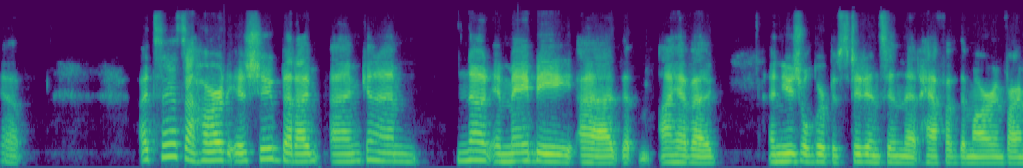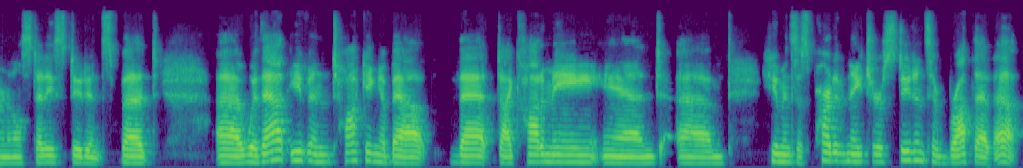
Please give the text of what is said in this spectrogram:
Yeah. I'd say it's a hard issue, but I'm, I'm going to note it may be uh, that I have a unusual group of students in that half of them are environmental studies students, but uh, without even talking about that dichotomy and um, humans as part of nature, students have brought that up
